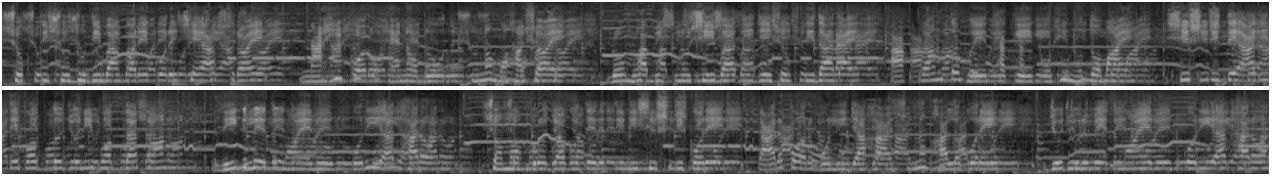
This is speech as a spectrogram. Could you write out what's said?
শক্তি শুধু দিবাগরে করেছে আশ্রয়। নাহি করো হেন বোধ, শুনো মহাশয়। ব্রহ্মা, বিষ্ণু শিবাদি যে শক্তি দ্বারায় আক্রান্ত হয়ে থাকে কহিনু তোমায় সৃষ্টিতে আদিতে পদ্মজনী পদ্মাসন। ঋগ্বেদময় রূপ করিয়া ধারণ সমগ্র জগতের তিনি সৃষ্টি করে, তারপর বলি যাহা শুনো ভালো করে যজুর্বেদময় রূপ করিয়া ধারণ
